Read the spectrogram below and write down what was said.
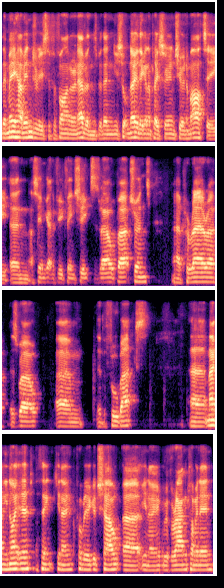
they may have injuries to Fofana and Evans, but then you sort of know they're going to play Soyuncu and Amartey, And I see him getting a few clean sheets as well. Bertrand, uh, Pereira as well, um, the fullbacks. Uh, Man United, I think, you know, probably a good shout. Uh, you know, with Varane coming in,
